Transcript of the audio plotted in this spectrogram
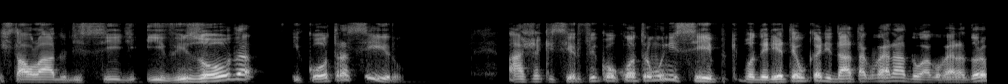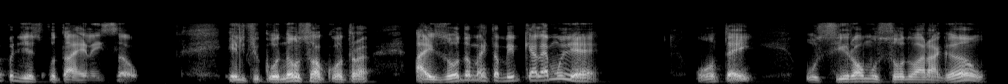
está ao lado de Cid e Visolda e contra Ciro. Acha que Ciro ficou contra o município, que poderia ter um candidato a governador. A governadora podia disputar a reeleição. Ele ficou não só contra a Isolda, mas também porque ela é mulher. Ontem, o Ciro almoçou no Aragão,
